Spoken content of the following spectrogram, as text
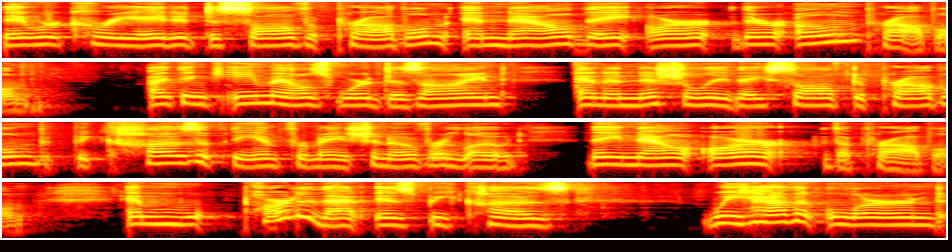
they were created to solve a problem and now they are their own problem. I think emails were designed and initially they solved a problem because of the information overload they now are the problem. And part of that is because we haven't learned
